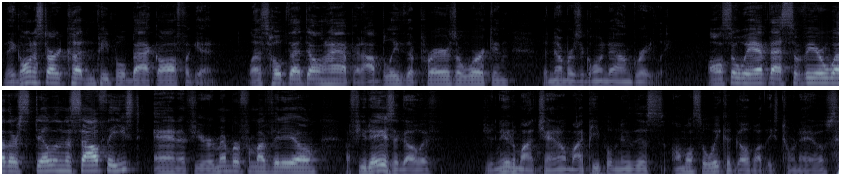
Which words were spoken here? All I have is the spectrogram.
they're going to start cutting people back off again. Let's hope that don't happen. I believe the prayers are working. The numbers are going down greatly. Also, we have that severe weather still in the southeast. And if you remember from my video a few days ago, if you're new to my channel, my people knew this almost a week ago about these tornadoes.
